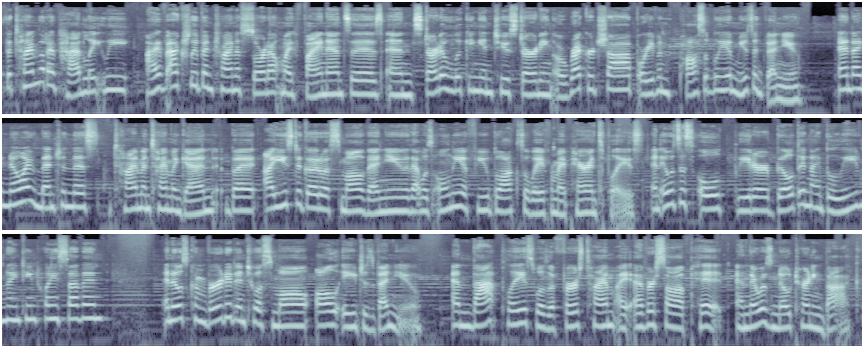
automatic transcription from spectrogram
with the time that I've had lately, I've actually been trying to sort out my finances and started looking into starting a record shop or even possibly a music venue. And I know I've mentioned this time and time again, but I used to go to a small venue that was only a few blocks away from my parents' place. And it was this old theater built in, I believe, 1927. And it was converted into a small, all ages venue. And that place was the first time I ever saw a pit, and there was no turning back.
